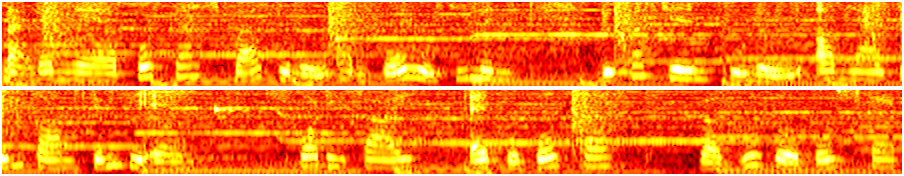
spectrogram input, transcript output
Các bạn đang nghe podcast báo phụ nữ thành phố Hồ Chí Minh được phát trên phụ nữ online.com.vn, Spotify, Apple Podcast và Google Podcast.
